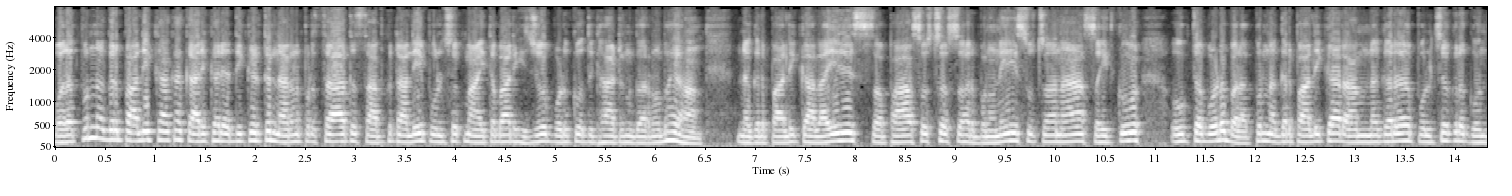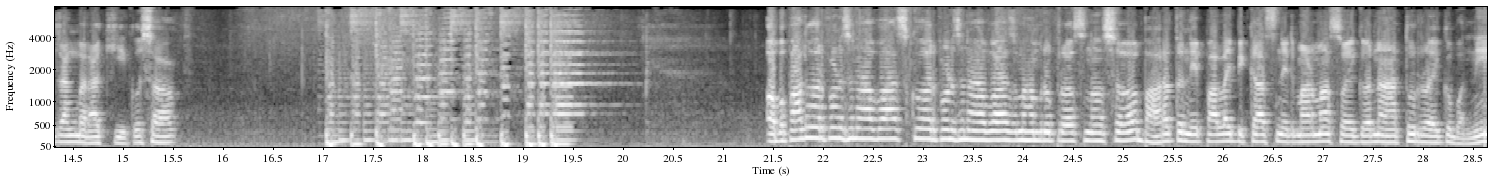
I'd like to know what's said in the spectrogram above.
भरतपुर नगरपालिकाका कार्यकारी अधिकृत नारायण प्रसाद सापकोटाले पुलचोकमा आइतबार हिजो बोर्डको उद्घाटन गर्नुभयो। नगरपालिकालाई सफा स्वच्छ सहर बनाउने सूचना सहितको उक्त बोर्ड भरतपुर नगरपालिका रामनगर पुलचोक र गोन्द्राङमा राखिएको छ। अब पालो अर्पण जनावाजको अर्पण जनावाजमा हाम्रो प्रश्न छ भारत नेपाललाई विकास निर्माणमा सहयोग गर्न आतुर रहेको भन्ने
